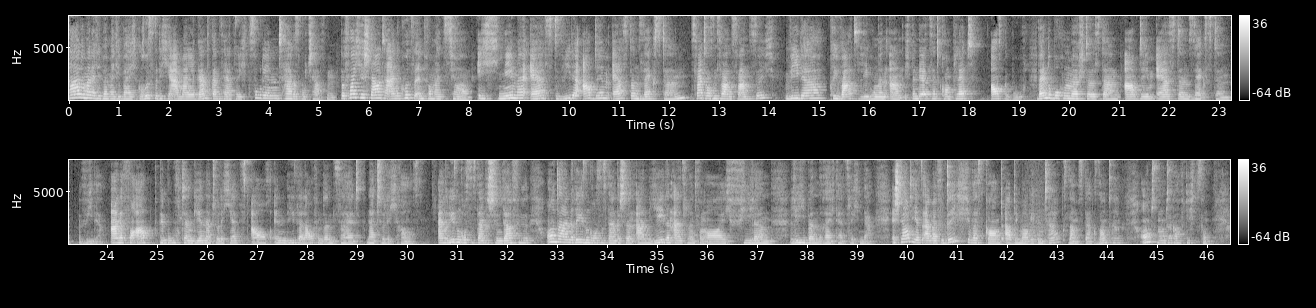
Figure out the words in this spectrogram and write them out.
Hallo meine Liebe, mein Lieber, ich grüße dich hier einmal ganz, ganz herzlich zu den Tagesbotschaften. Bevor ich hier starte, eine kurze Information. Ich nehme erst wieder ab dem 1.6.2022 wieder Privatlegungen an. Ich bin derzeit komplett ausgebucht. Wenn du buchen möchtest, dann ab dem 1.6. wieder. Alle vorab gebuchten gehen natürlich jetzt auch in dieser laufenden Zeit natürlich raus. Ein riesengroßes Dankeschön dafür und ein riesengroßes Dankeschön an jeden einzelnen von euch. Vielen lieben, recht herzlichen Dank. Ich starte jetzt einmal für dich, was kommt ab dem morgigen Tag, Samstag, Sonntag und Montag auf dich zu.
